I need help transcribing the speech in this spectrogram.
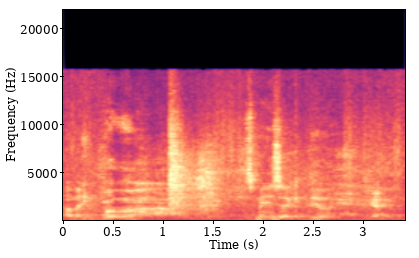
How many? As many as I can do. Okay.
